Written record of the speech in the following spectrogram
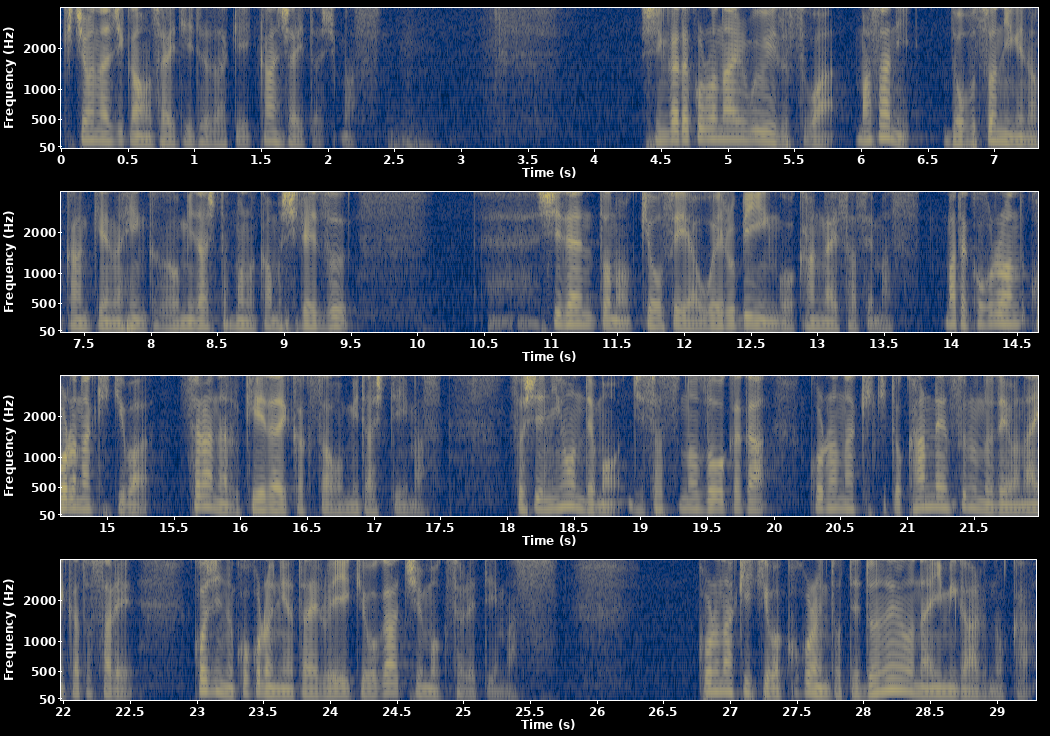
貴重な時間を割いていただき感謝いたします。新型コロナウイルスはまさに動物と人間の関係の変化が生み出したものかもしれず自然との共生やウェルビーイングを考えさせます。またコロナ危機はさらなる経済格差を生み出しています。そして日本でも自殺の増加がコロナ危機と関連するのではないかとされ個人の心に与える影響が注目されています。コロナ危機は心にとってどのような意味があるのか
